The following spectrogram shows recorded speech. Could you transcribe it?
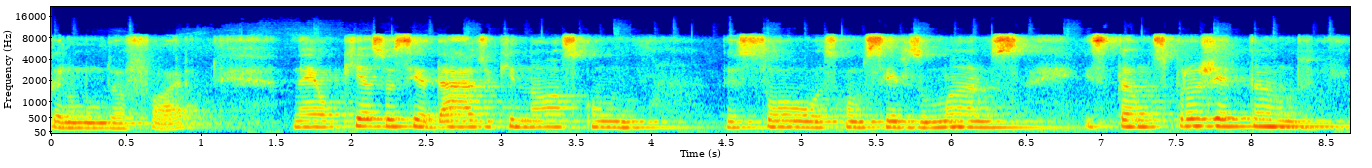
pelo mundo afora. Né? O que a sociedade, o que nós, como pessoas, como seres humanos, estamos projetando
